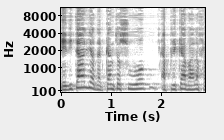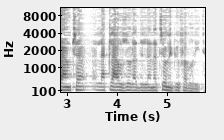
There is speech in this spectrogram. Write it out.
e l'Italia, dal canto suo, applicava alla Francia la clausola della nazione più favorita.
